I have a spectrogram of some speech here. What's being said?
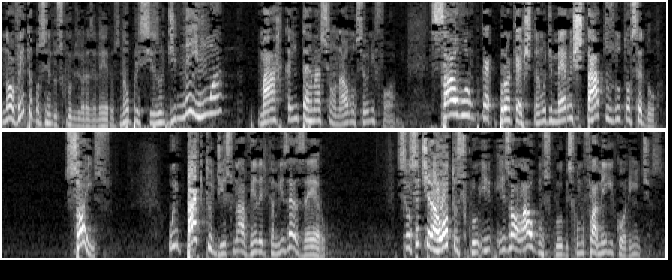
90% dos clubes brasileiros não precisam de nenhuma marca internacional no seu uniforme. Salvo por uma questão de mero status do torcedor. Só isso. O impacto disso na venda de camisa é zero. Se você tirar outros clubes, e isolar alguns clubes, como Flamengo e Corinthians,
